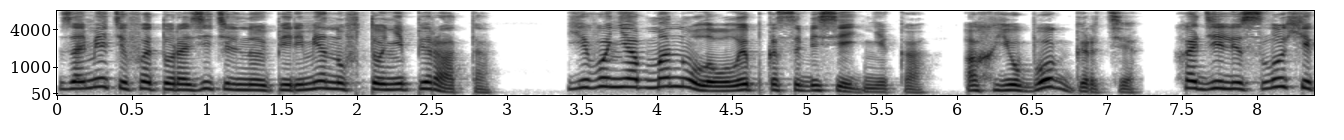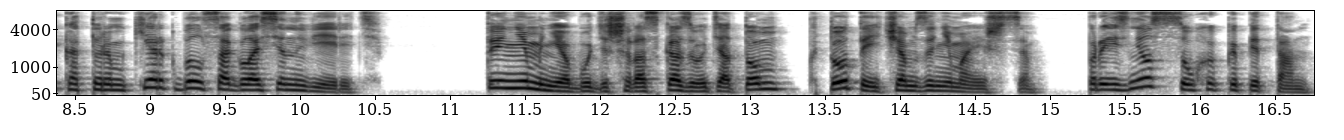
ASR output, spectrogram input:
заметив эту разительную перемену в тоне пирата. Его не обманула улыбка собеседника. О Хью Боггарте ходили слухи, которым Керк был согласен верить. «Ты не мне будешь рассказывать о том, кто ты и чем занимаешься», произнес сухо капитан.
